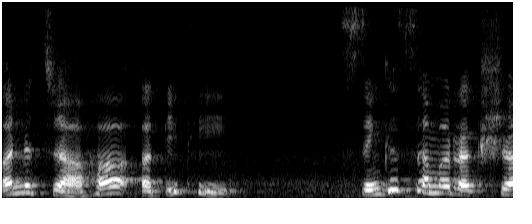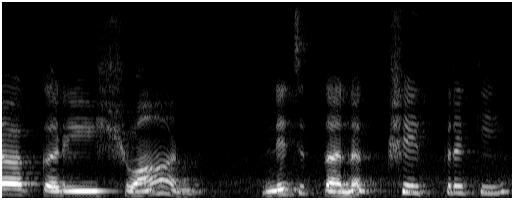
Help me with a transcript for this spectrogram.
अनचाहा अतिथि। सिंह सम रक्षा करे श्वान। निज तन क्षेत्र की।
